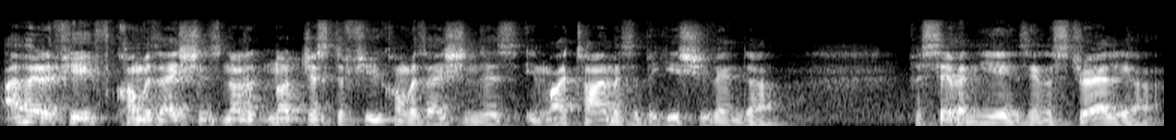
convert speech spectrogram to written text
I've had a few conversations, not, not just a few conversations in my time as a big issue vendor for seven years in Australia.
